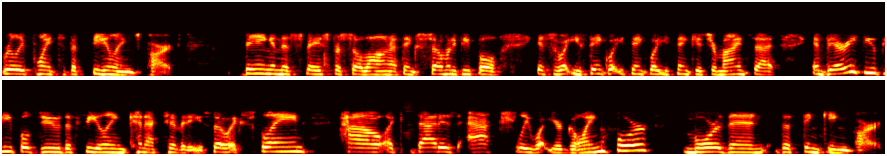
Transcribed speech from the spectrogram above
really point to the feelings part being in this space for so long, I think so many people, it's what you think, what you think, what you think is your mindset. And very few people do the feeling connectivity. So explain how like that is actually what you're going for more than the thinking part.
